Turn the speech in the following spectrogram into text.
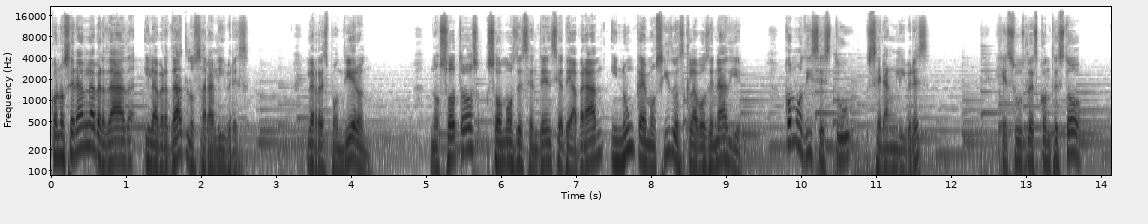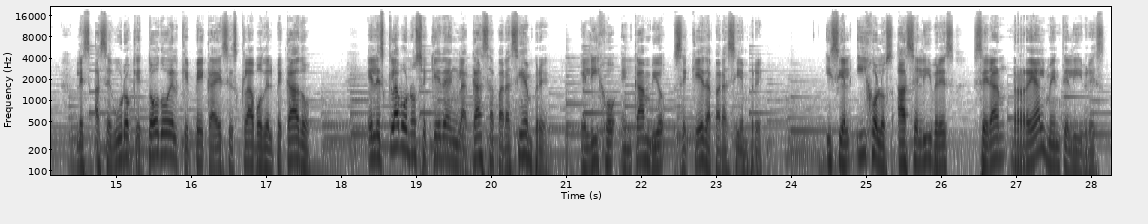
conocerán la verdad y la verdad los hará libres. Le respondieron, Nosotros somos descendencia de Abraham y nunca hemos sido esclavos de nadie. ¿Cómo dices tú, serán libres? Jesús les contestó, les aseguro que todo el que peca es esclavo del pecado. El esclavo no se queda en la casa para siempre, el Hijo, en cambio, se queda para siempre. Y si el Hijo los hace libres, serán realmente libres.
